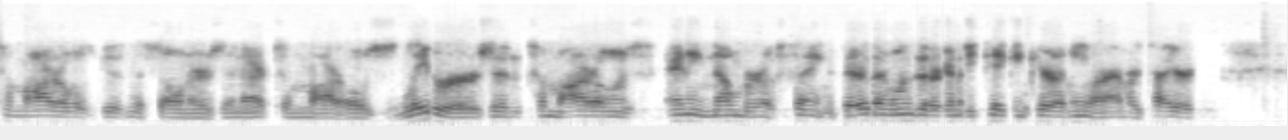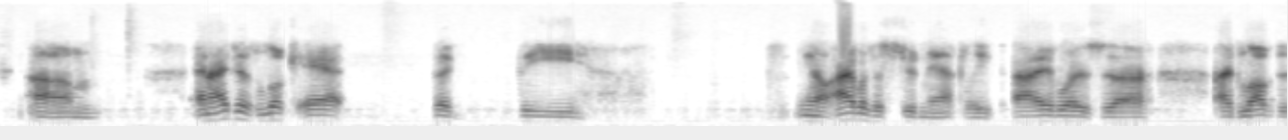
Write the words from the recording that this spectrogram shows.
tomorrow's business owners and are tomorrow's laborers and tomorrow's any number of things. They're the ones that are going to be taking care of me when I'm retired. Um, and I just look at the the you know I was a student athlete. I was uh, I'd love to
